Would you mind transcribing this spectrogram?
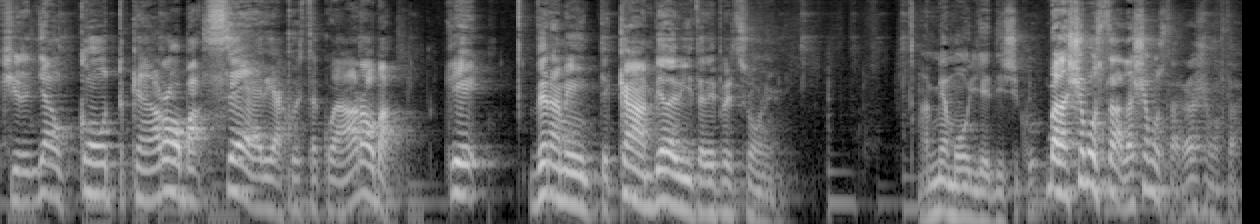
ci rendiamo conto che è una roba seria questa qua una roba che veramente cambia la vita delle persone a mia moglie di sicuro. Ma lasciamo stare, lasciamo stare, lasciamo stare.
